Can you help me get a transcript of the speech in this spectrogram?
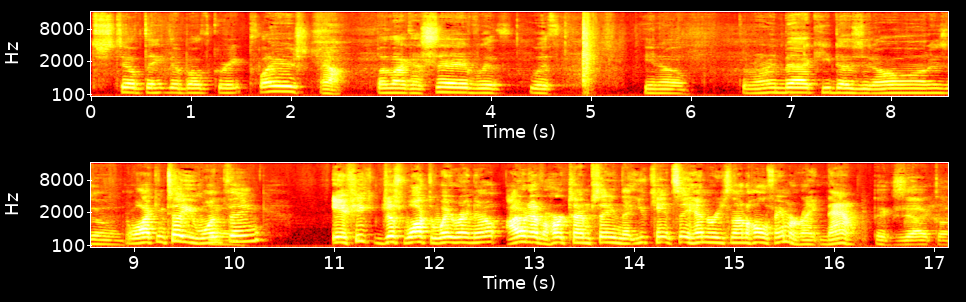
still think they're both great players. yeah. But like I said, with with you know the running back, he does it all on his own. Well, I can tell you one Yeah. thing. If he just walked away right now, I would have a hard time saying that you can't say Henry's not a Hall of Famer right now. Exactly.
